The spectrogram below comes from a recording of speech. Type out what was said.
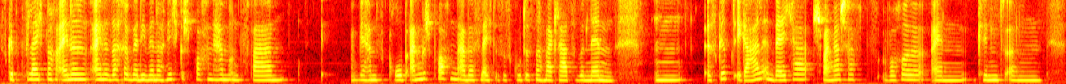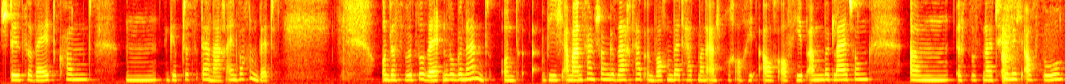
Es gibt vielleicht noch eine, eine Sache, über die wir noch nicht gesprochen haben, und zwar, wir haben es grob angesprochen, aber vielleicht ist es gut, es nochmal klar zu benennen. Es gibt, egal in welcher Schwangerschaftswoche ein Kind ähm, still zur Welt kommt, ähm, gibt es danach ein Wochenbett. Und das wird so selten so genannt. Und wie ich am Anfang schon gesagt habe, im Wochenbett hat man Anspruch auch, auch auf Hebammenbegleitung. Ähm, ist es natürlich auch so,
